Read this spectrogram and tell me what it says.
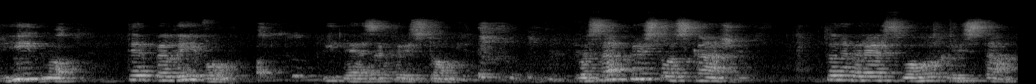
гідно, терпеливо іде за Христом. Бо сам Христос каже, хто не бере свого Христа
